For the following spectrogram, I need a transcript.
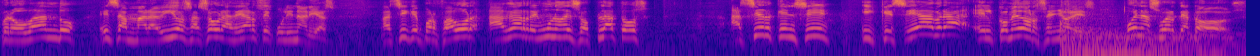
probando esas maravillosas obras de arte culinarias. Así que por favor, agarren uno de esos platos, acérquense y que se abra el comedor, señores. Buena suerte a todos.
